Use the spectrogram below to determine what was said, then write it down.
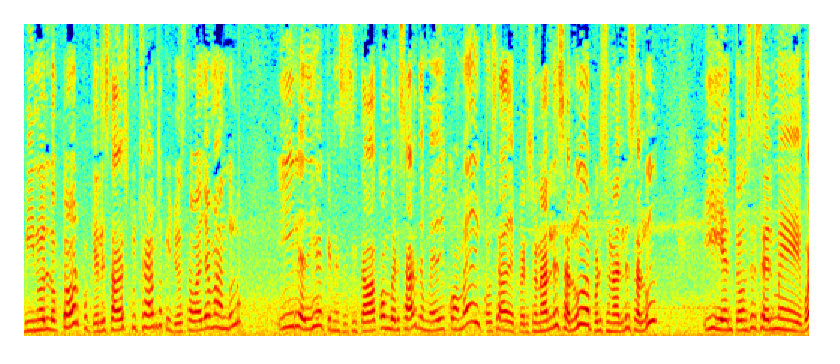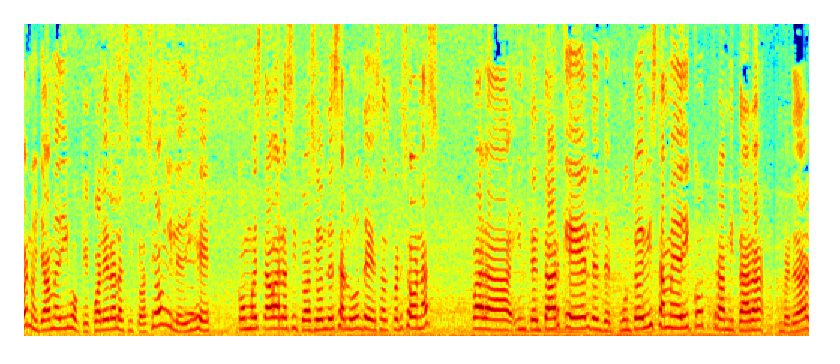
vino el doctor, porque él estaba escuchando que yo estaba llamándolo, y le dije que necesitaba conversar de médico a médico, o sea, de personal de salud a personal de salud. Y entonces él me, bueno, ya me dijo que cuál era la situación y le dije cómo estaba la situación de salud de esas personas para intentar que él desde el punto de vista médico tramitara ¿verdad?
